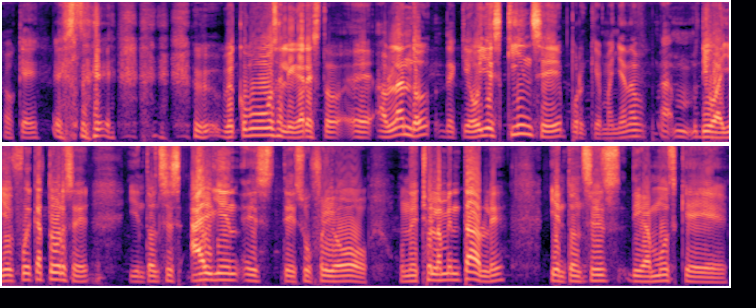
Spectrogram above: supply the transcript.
Ok, este, ¿cómo vamos a ligar esto? Eh, hablando de que hoy es 15, porque mañana, ah, digo, ayer fue 14, y entonces alguien este, sufrió un hecho lamentable, y entonces digamos que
